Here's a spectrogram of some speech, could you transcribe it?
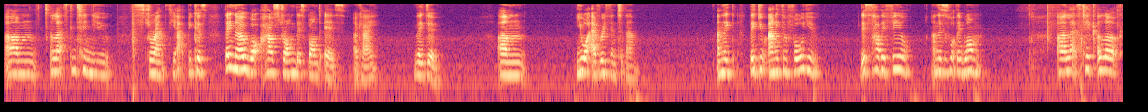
Um, let's continue strength, yeah, because they know what how strong this bond is, okay? They do. Um, you are everything to them. And they they do anything for you. This is how they feel. And this is what they want. Uh, let's take a look.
